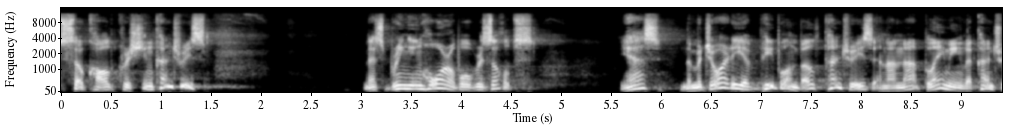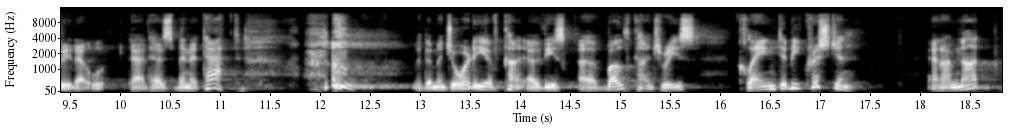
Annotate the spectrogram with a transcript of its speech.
so-called Christian countries that's bringing horrible results. Yes, the majority of people in both countries, and I'm not blaming the country that, that has been attacked, but the majority of, of these, uh, both countries claim to be Christian. And I'm not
